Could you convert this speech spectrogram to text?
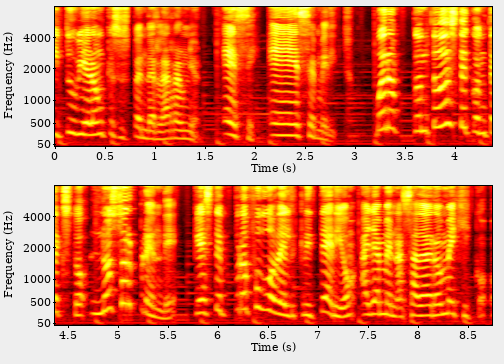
y tuvieron que suspender la reunión. Ese, ese mérito. Bueno, con todo este contexto, no sorprende que este prófugo del criterio haya amenazado a Aeroméxico,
